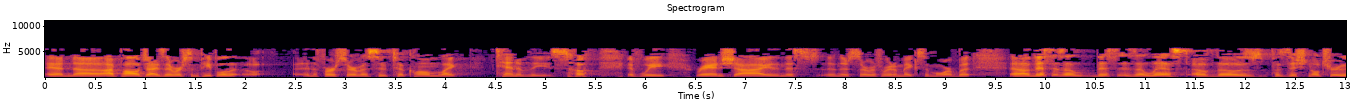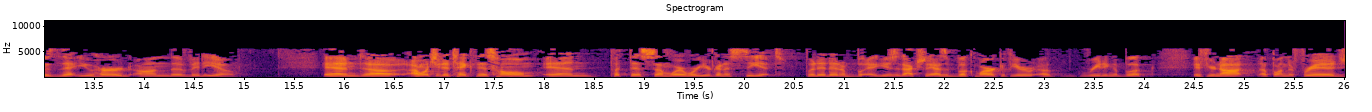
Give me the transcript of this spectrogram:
And uh, I apologize. There were some people that, in the first service who took home like 10 of these. So if we ran shy in this in this service, we're going to make some more. But uh, this is a this is a list of those positional truths that you heard on the video. And uh, I want you to take this home and put this somewhere where you're going to see it. Put it in a use it actually as a bookmark if you're uh, reading a book. If you're not, up on the fridge,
